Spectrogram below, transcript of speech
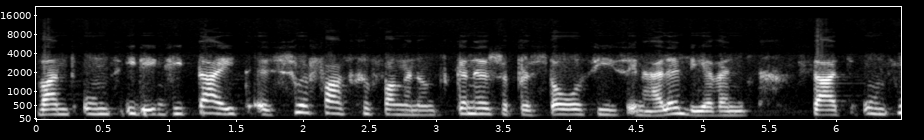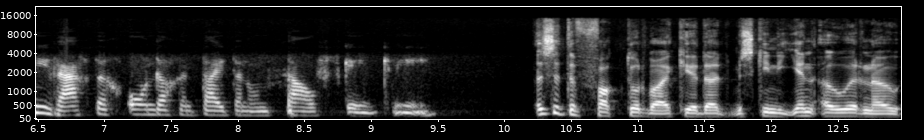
want ons identiteit is so vasgevang in ons kinders se prestasies en hulle lewens dat ons nie regtig aandag en tyd aan onsself skenk nie. Is dit 'n faktor baie keer dat miskien die een ouer nou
